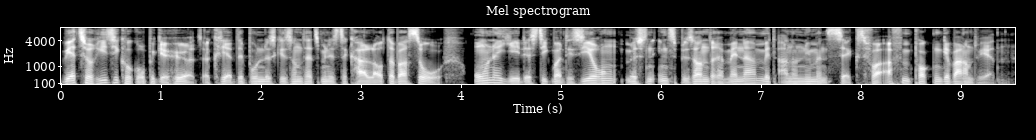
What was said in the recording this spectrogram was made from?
Wer zur Risikogruppe gehört, erklärte Bundesgesundheitsminister Karl Lauterbach so: Ohne jede Stigmatisierung müssen insbesondere Männer mit anonymen Sex vor Affenpocken gewarnt werden.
